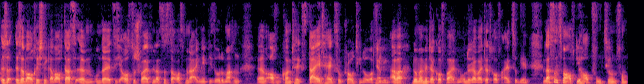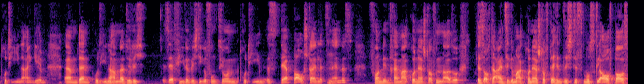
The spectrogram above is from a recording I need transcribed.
ist, ist aber auch richtig, aber auch das, ähm, um da jetzt nicht auszuschweifen, lass uns daraus mal eine eigene Episode machen, ähm, auch im Kontext Diet Hacks und Protein Overfeeding. Ja. Aber nur mal mit der Kopf behalten, ohne da weiter drauf einzugehen. Lass uns mal auf die Hauptfunktionen vom Protein eingehen. Ja. Ähm, denn Proteine haben natürlich sehr viele wichtige Funktionen. Protein ist der Baustein letzten mhm. Endes von den drei Makronährstoffen. Also ist auch der einzige Makronährstoff der Hinsicht des Muskelaufbaus,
